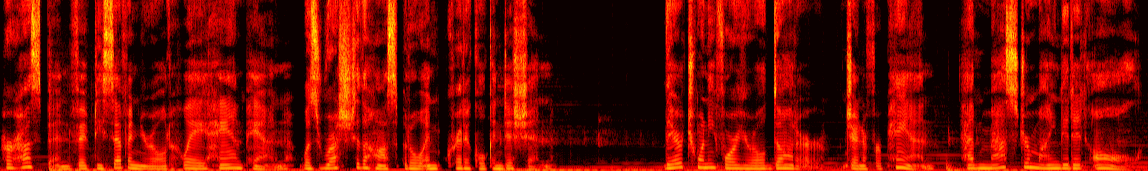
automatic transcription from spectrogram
her husband, 57 year old Hui Han Pan, was rushed to the hospital in critical condition. Their 24 year old daughter, Jennifer Pan, had masterminded it all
